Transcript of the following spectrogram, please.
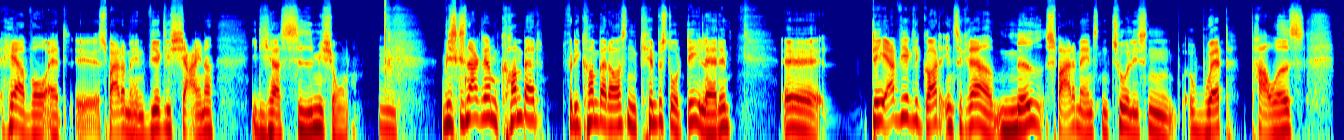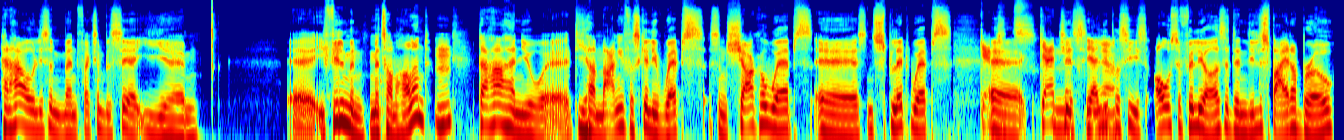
her, hvor at, øh, Spider-Man virkelig shiner i de her sidemissioner. Mm. Vi skal snakke lidt om combat, fordi combat er også en kæmpe stor del af det. Øh, det er virkelig godt integreret med Spider-Mans naturlige sådan web powers. Han har jo ligesom man for eksempel ser i øh, øh, i filmen med Tom Holland, Mm. der har han jo øh, de har mange forskellige webs, sådan shocker webs, øh, sådan split webs, Gadgets. Øh, gadgets, Næsten, ja lige ja. præcis, og selvfølgelig også den lille Spider Bro,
